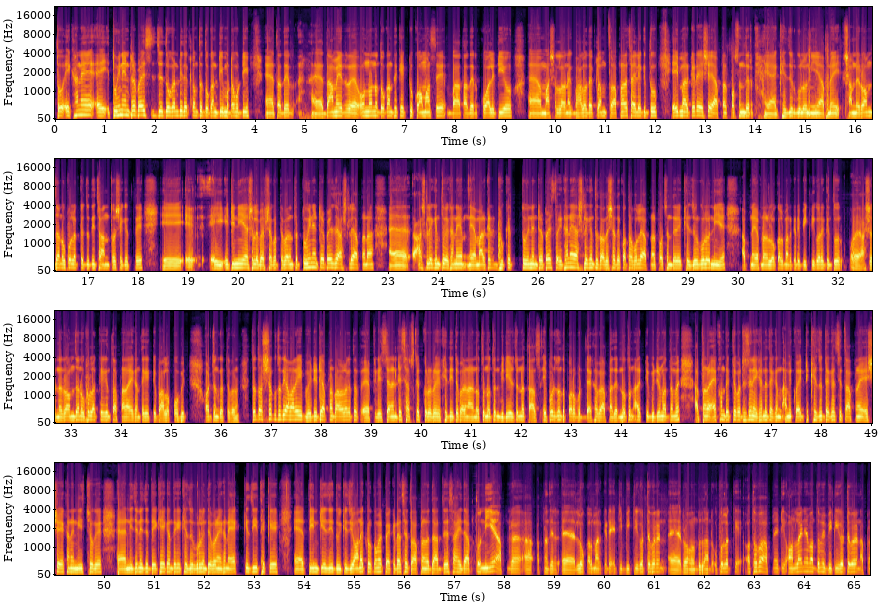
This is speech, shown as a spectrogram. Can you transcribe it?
তো এখানে এই তুহিন এন্টারপ্রাইজ যে দোকানটি দেখলাম, তো দোকানটি মোটামুটি তাদের দামের অন্যান্য দোকান থেকে একটু কম আছে বা তাদের কোয়ালিটিও মাসাল্লাহ অনেক ভালো দেখলাম। তো আপনারা চাইলে কিন্তু এই মার্কেটে এসে আপনার পছন্দের খেজুরগুলো নিয়ে আপনি সামনে রমজান উপলক্ষে যদি চান, তো সেক্ষেত্রে এই, এটি নিয়ে আসলে ব্যবসা করতে পারেন। তো টুইন এন্টারপ্রাইজে আসলে আপনারা আসলে কিন্তু এখানে মার্কেটে ঢুকে টুইন এন্টারপ্রাইজ, তো এখানে আসলে কিন্তু তাদের সাথে কথা বলে আপনার পছন্দের এই খেজুরগুলো নিয়ে আপনি আপনার লোকাল মার্কেটে বিক্রি করে কিন্তু আসলে রমজান উপলক্ষে কিন্তু আপনারা এখান থেকে একটি ভালো প্রফিট অর্জন করতে পারেন। তো দর্শক, যদি আমার এই ভিডিওটি আপনার ভালো লাগে, তো প্লিজ চ্যানেলটি সাবস্ক্রাইব করে রেখে দিতে পারেন। আর নতুন নতুন ভিডিওর জন্য তো আজ এ পর্যন্ত পরবর্তী দেখাবে। আপনাদের নতুন আরেকটি ভিডিওর মাধ্যমে আপনারা এখন দেখতে পাচ্ছেন, এখানে দেখেন আমি কয়েকটি খেজুর দেখাচ্ছি। তো আপনারা এসে এখানে নিজ চোখে নিজে নিজে দেখে এখান থেকে খেজুরগুলো নিতে পারেন। এখানে এক কেজি থেকে তিন কেজি, দুই কেজি অনেক রকমের প্যাকেট আছে। তো আপনারা যার যে চাহিদা তো নিয়ে আপনারা আপনাদের লোকাল মার্কেটে এটি বিক্রি করতে পারেন রমজান উপলক্ষে। অথবা আপনি এটি অনলাইনের মাধ্যমে বিক্রি করতে পারেন। আপনার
